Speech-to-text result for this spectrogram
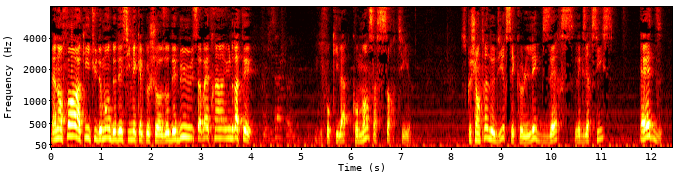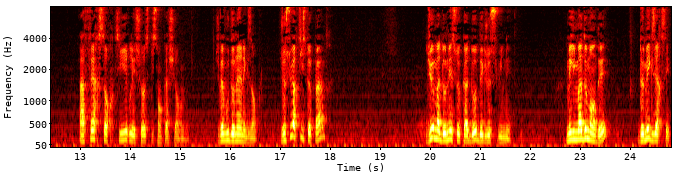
Un enfant à qui tu demandes de dessiner quelque chose, au début, ça va être une ratée. Il faut qu'il commence à sortir. Ce que je suis en train de dire, c'est que l'exercice aide à faire sortir les choses qui sont cachées en nous. Je vais vous donner un exemple. Je suis artiste peintre Dieu m'a donné ce cadeau dès que je suis né. Mais il m'a demandé de m'exercer.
